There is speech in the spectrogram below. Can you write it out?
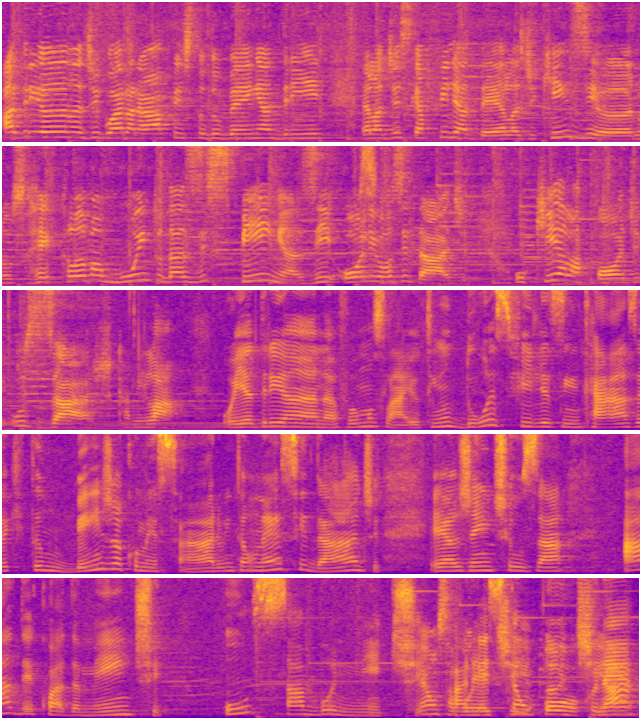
Adriana de Guararapes, tudo bem, Adri? Ela diz que a filha dela, de 15 anos, reclama muito das espinhas e oleosidade. O que ela pode usar, Camila? Oi, Adriana, vamos lá. Eu tenho duas filhas em casa que também já começaram, então nessa idade é a gente usar adequadamente o sabonete. É um sabonete Parece que é um pouco, né?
